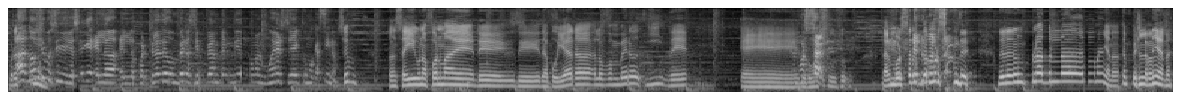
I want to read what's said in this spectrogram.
Pues. ah, no, sí, pues sí, yo sé que en, los cuarteles de bomberos siempre han vendido como almuerzo y hay como casino. Sí, pues. Entonces ahí una forma de, de, de, apoyar a, los bomberos y de... Eh, almorzar. De, de almorzar, de, almorzar, de, tener un plato en la, mañana, en la mañana.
